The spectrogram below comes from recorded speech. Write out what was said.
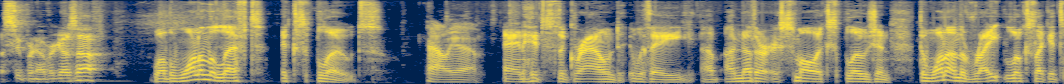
a supernova goes off. Well, the one on the left explodes Hell yeah. and hits the ground with a, a another small explosion. The one on the right looks like it's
